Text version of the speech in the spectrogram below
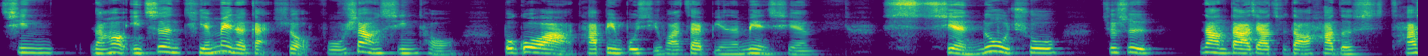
亲，然后一阵甜美的感受浮上心头。不过啊，他并不喜欢在别人面前显露出，就是让大家知道他的他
